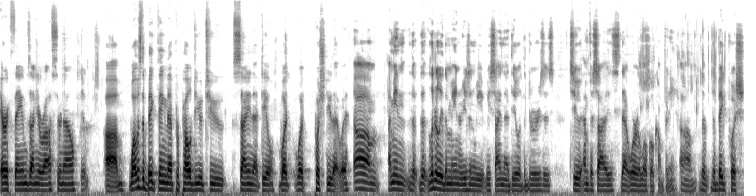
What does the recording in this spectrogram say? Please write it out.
Eric Thames on your roster now. Yep. Um, what was the big thing that propelled you to signing that deal? What what pushed you that way? Um, I mean, the, the, literally the main reason we, we signed that deal with the Brewers is to emphasize that we're a local company. Um, the, the big push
